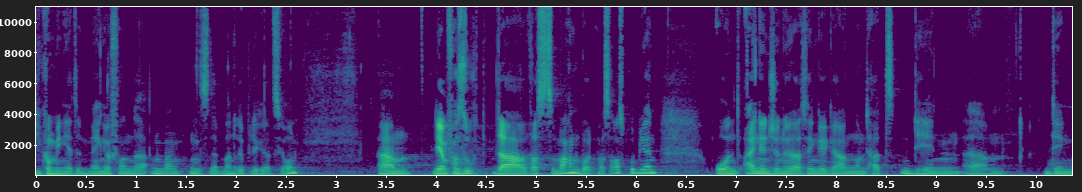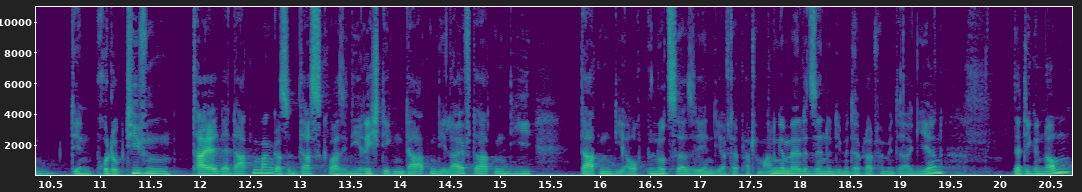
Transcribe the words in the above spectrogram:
die kombinierte Menge von Datenbanken. Das nennt man Replikation. Ähm, die haben versucht, da was zu machen, wollten was ausprobieren. Und ein Ingenieur ist hingegangen und hat den, ähm, den, den produktiven Teil der Datenbank, also das quasi die richtigen Daten, die Live-Daten, die Daten, die auch Benutzer sehen, die auf der Plattform angemeldet sind und die mit der Plattform interagieren, hat die genommen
